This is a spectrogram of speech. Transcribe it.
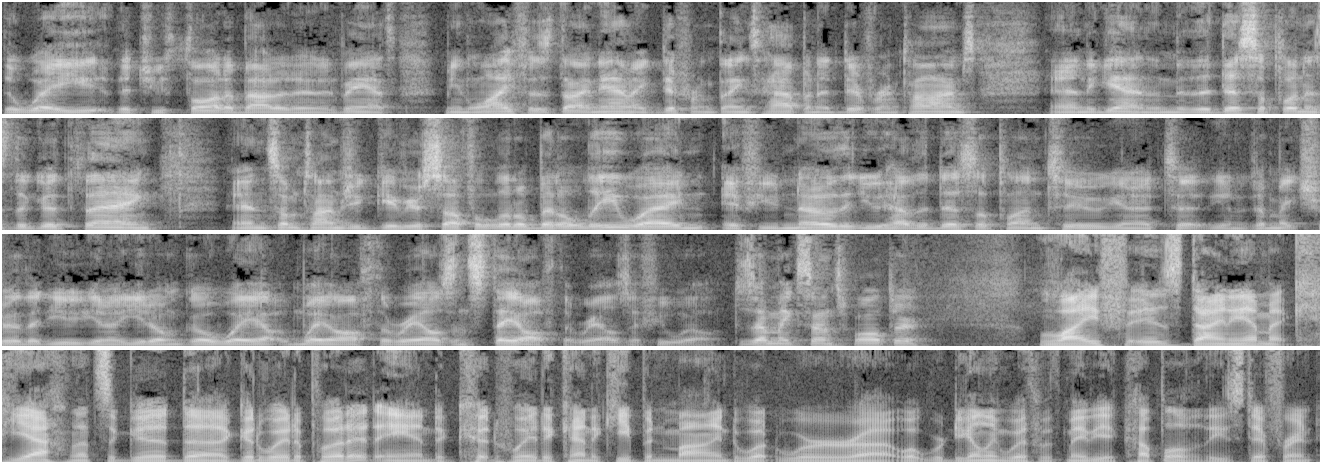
the way you, that you thought about it in advance. I mean life is dynamic. Different things happen at different times. And again the discipline is the good thing. And sometimes you give yourself a little bit of leeway if you know that you have the discipline to you know to you know to make sure that you you know you don't go way way off the rails and stay off the rails if you will does that make sense walter life is dynamic. Yeah, that's a good uh, good way to put it, and a good way to kind of keep in mind what we're uh, what we're dealing with with maybe a couple of these different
